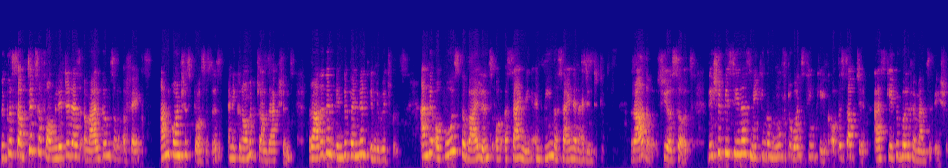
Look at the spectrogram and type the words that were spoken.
because subjects are formulated as amalgams of affects, unconscious processes, and economic transactions rather than independent individuals, and they oppose the violence of assigning and being assigned an identity. Rather, she asserts, they should be seen as making a move towards thinking of the subject as capable of emancipation.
